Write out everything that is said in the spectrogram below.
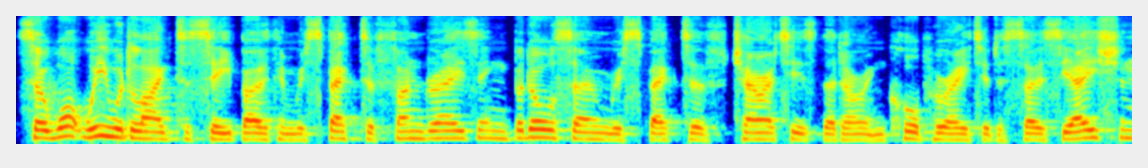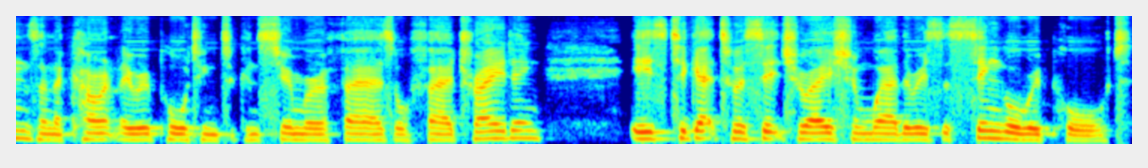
So what we would like to see both in respect of fundraising but also in respect of charities that are incorporated associations and are currently reporting to Consumer Affairs or Fair Trading is to get to a situation where there is a single report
